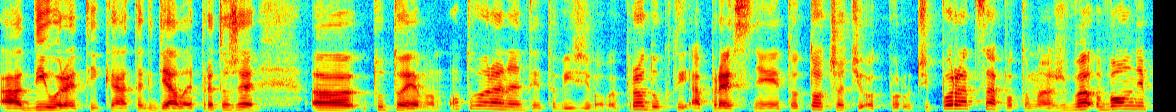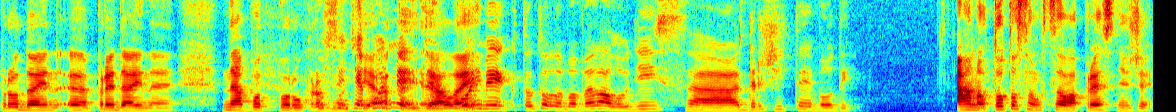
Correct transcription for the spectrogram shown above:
a diuretika a tak ďalej. Pretože uh, tuto ja mám otvorené tieto výživové produkty a presne je to to, čo ti odporúči poradca, potom máš v, voľne prodaj, eh, predajné na podporu Prosím chudnutia ťa, a tak ďalej. poďme k toto, lebo veľa ľudí sa drží tej vody. Áno, toto som chcela presne, že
